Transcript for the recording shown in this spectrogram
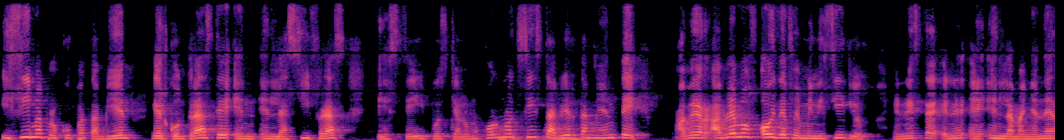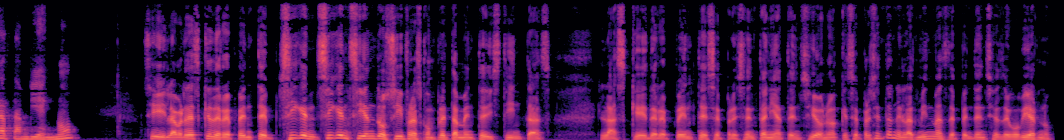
y sí me preocupa también el contraste en, en las cifras, este, y pues que a lo mejor no exista abiertamente. A ver, hablemos hoy de feminicidios en esta, en, en la mañanera también, ¿no? Sí, la verdad es que de repente siguen, siguen siendo cifras completamente distintas las que de repente se presentan y atención, ¿no? que se presentan en las mismas dependencias de gobierno.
